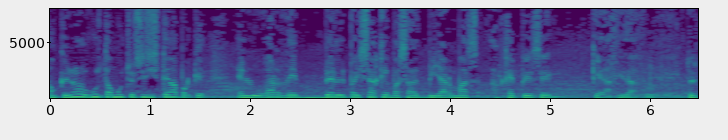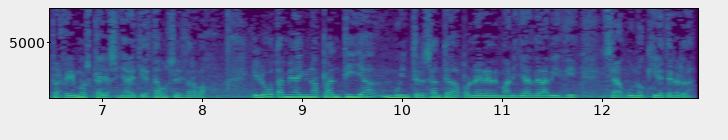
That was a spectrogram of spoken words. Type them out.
aunque no nos gusta mucho ese sistema porque en lugar de ver el paisaje vas a mirar más al GPS que la ciudad. Entonces preferimos que haya señaletas. Estamos en ese trabajo. Y luego también hay una plantilla muy interesante a poner en el manillar de la bici si alguno quiere tenerla.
